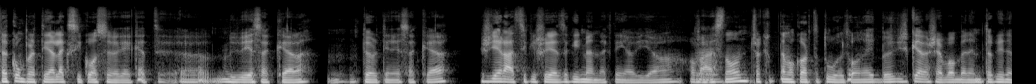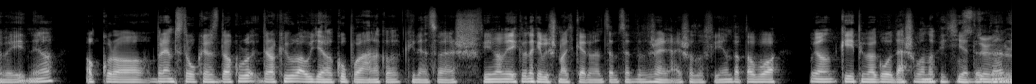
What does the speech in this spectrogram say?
tehát komplet ilyen lexikon szövegeket művészekkel, történészekkel. És ugye látszik is, hogy ezek így mennek néha így a, a vásznon, csak hát nem akarta túltolni egyből, és kevesebb van benne, mint a Greenaway-nél. Akkor a Bram Stoker's Dracula, ugye a Coppolának a 90-es film, amelyik nekem is nagy kedvencem, szerintem zseniális az a film, tehát abban olyan képi megoldások vannak, hogy hihetetlen.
